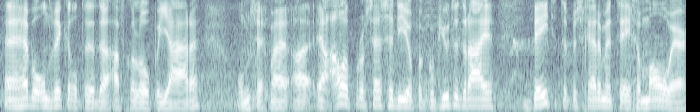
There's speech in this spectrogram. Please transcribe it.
hebben ontwikkeld de afgelopen jaren. Om zeg maar, ja, alle processen die op een computer draaien beter te beschermen tegen malware.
